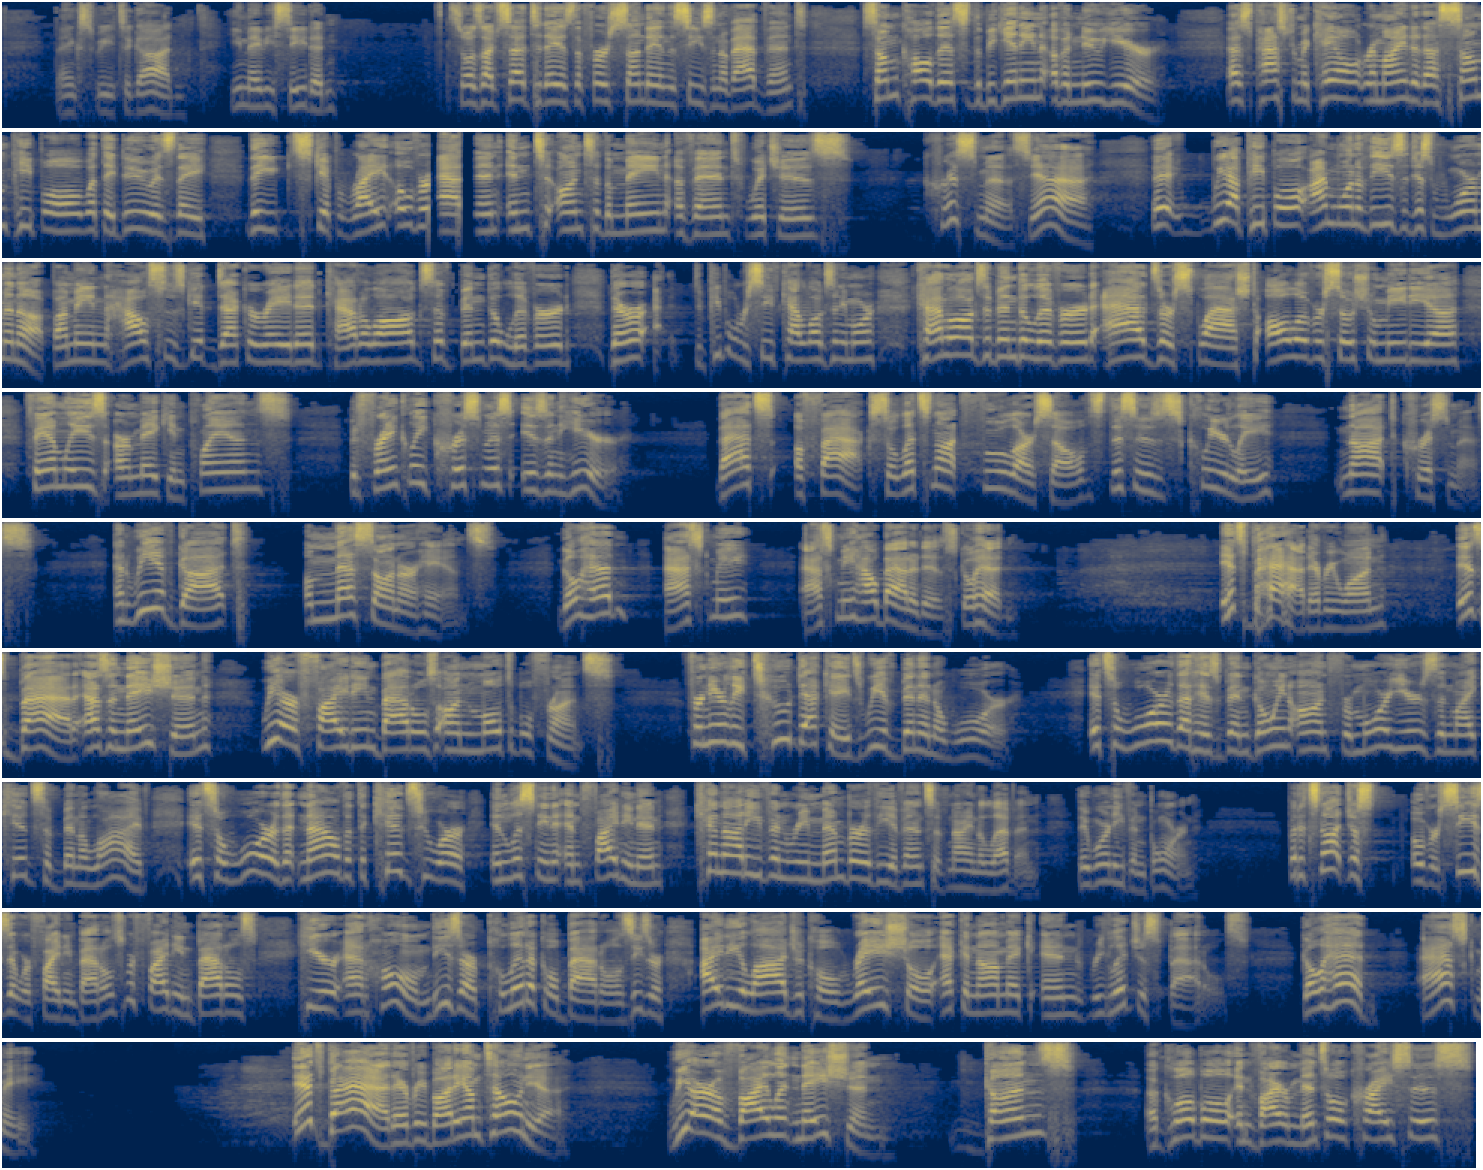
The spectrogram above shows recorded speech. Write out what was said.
Thanks be to God. You may be seated. So, as I've said, today is the first Sunday in the season of Advent. Some call this the beginning of a new year. As Pastor McHale reminded us, some people, what they do is they, they skip right over Advent into, onto the main event, which is Christmas. Yeah. We have people, I'm one of these that just warming up. I mean, houses get decorated, catalogs have been delivered. There are do people receive catalogs anymore? Catalogs have been delivered. Ads are splashed all over social media. Families are making plans. But frankly, Christmas isn't here. That's a fact. So let's not fool ourselves. This is clearly not Christmas. And we have got a mess on our hands. Go ahead, ask me, ask me how bad it is. Go ahead. It's bad, everyone. It's bad. As a nation, we are fighting battles on multiple fronts. For nearly two decades, we have been in a war. It's a war that has been going on for more years than my kids have been alive. It's a war that now that the kids who are enlisting and fighting in cannot even remember the events of 9-11. They weren't even born. But it's not just overseas that we're fighting battles. We're fighting battles here at home. These are political battles. These are ideological, racial, economic, and religious battles. Go ahead. Ask me. It's bad, everybody. I'm telling you. We are a violent nation. Guns, a global environmental crisis.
